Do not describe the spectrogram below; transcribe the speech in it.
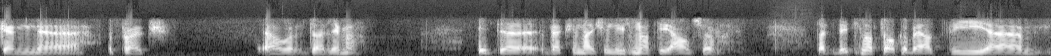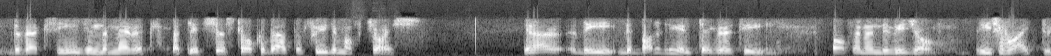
can, uh, approach our dilemma. It, uh, vaccination is not the answer. But let's not talk about the um, the vaccines and the merit, but let's just talk about the freedom of choice. You know, the the bodily integrity of an individual, his right to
